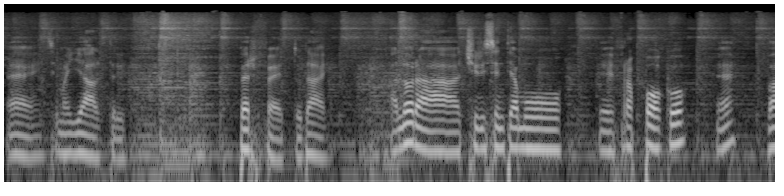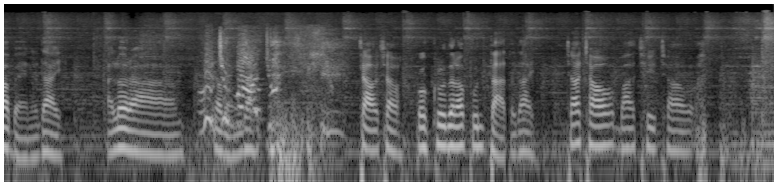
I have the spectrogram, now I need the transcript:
Eh, insieme agli altri. Perfetto, dai. Allora ci risentiamo eh, fra poco? Eh? Va bene, dai. Allora... bene, dai. ciao, ciao. Concludo la puntata, dai. Ciao, ciao. Baci, ciao.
